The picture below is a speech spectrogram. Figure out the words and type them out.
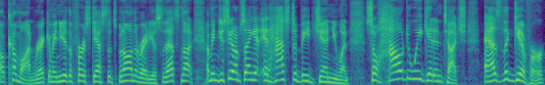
oh, come on, Rick. I mean, you're the first guest that's been on the radio. So, that's not, I mean, you see what I'm saying? It, it has to be genuine. So, how do we get in touch as the giver?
